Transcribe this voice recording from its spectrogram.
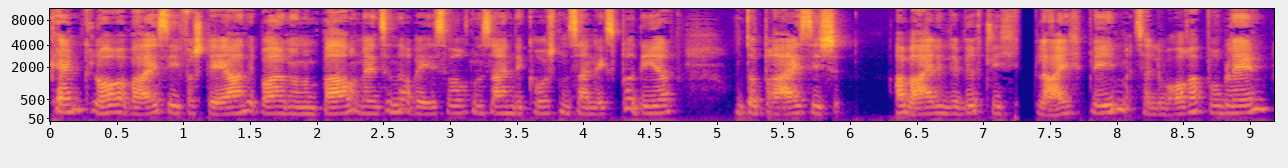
kein klarerweise, ich verstehe auch die Bauern und Bauern, wenn sie nervös worden sind, die Kosten sind explodiert und der Preis ist eine Weile wirklich gleich geblieben. Das war ein Problem.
